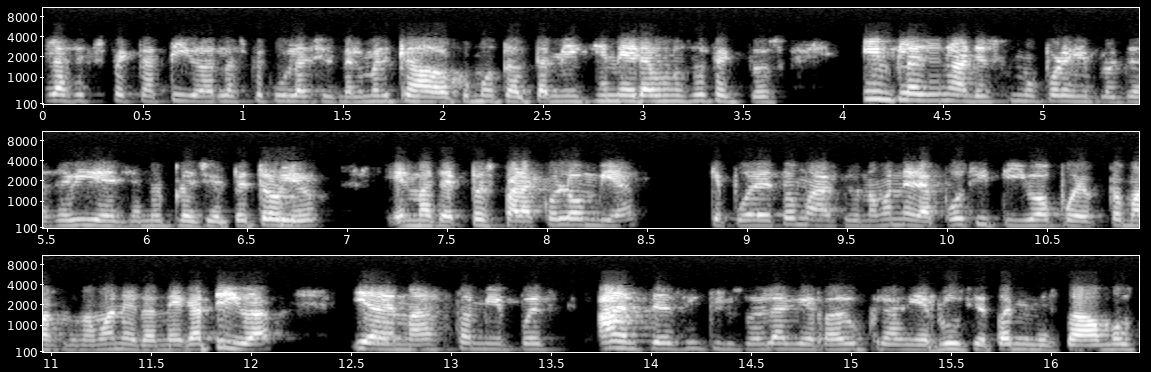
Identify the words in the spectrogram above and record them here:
las expectativas, la especulación del mercado como tal también genera unos efectos inflacionarios como por ejemplo ya se evidencia en el precio del petróleo, en materia, pues para Colombia, que puede tomarse de una manera positiva puede tomarse de una manera negativa y además también pues antes incluso de la guerra de Ucrania y Rusia también estábamos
